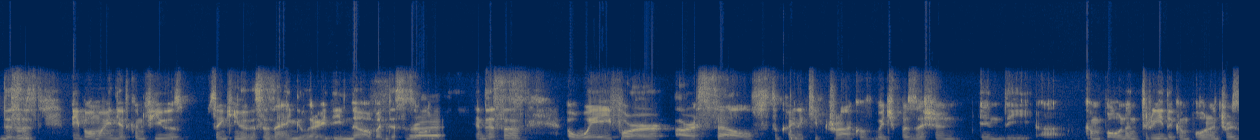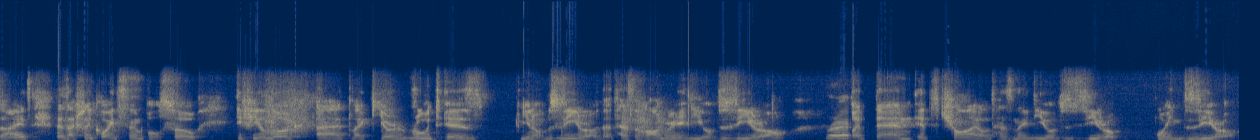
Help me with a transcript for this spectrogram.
This Mhm. is people might get confused thinking that this is Angular ID. No, but this is Right. Augury. and this is a way for ourselves to kind of keep track of which position in the uh, component tree the component resides. That's actually quite simple. So if you look at like your root is you know zero that has an Augury ID of zero, Right. but then its child has an ID of 0.0,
